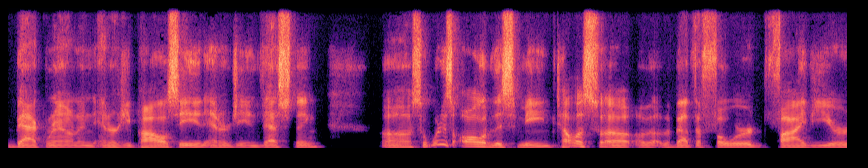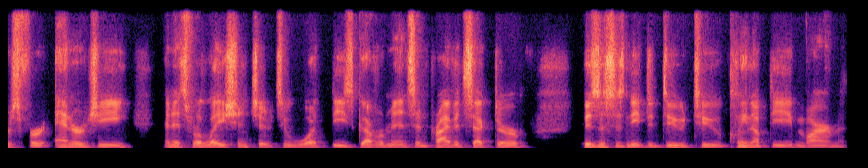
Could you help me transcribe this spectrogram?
background in energy policy and energy investing. Uh, so, what does all of this mean? Tell us uh, about the forward five years for energy and its relationship to what these governments and private sector businesses need to do to clean up the environment?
